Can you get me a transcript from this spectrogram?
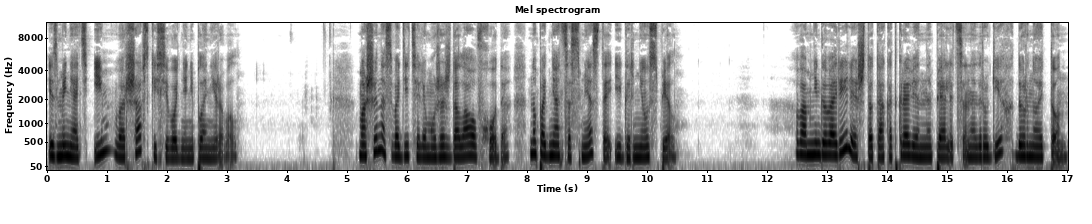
Изменять им Варшавский сегодня не планировал. Машина с водителем уже ждала у входа, но подняться с места Игорь не успел. «Вам не говорили, что так откровенно пялится на других дурной тон?»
